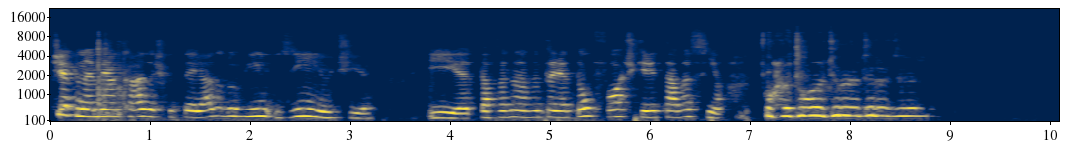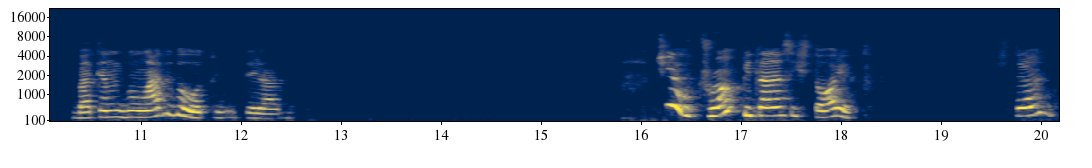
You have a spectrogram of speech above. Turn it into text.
Tia, aqui na minha casa, acho que o telhado do vizinho, tia. E eh, tá fazendo uma ventania tão forte que ele tava assim, ó. Batendo de um lado e do outro o telhado. Tia, o Trump tá nessa história. Estranho.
